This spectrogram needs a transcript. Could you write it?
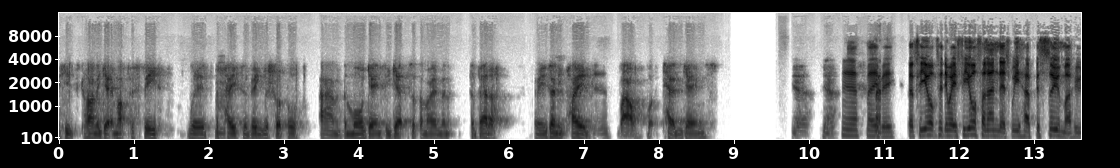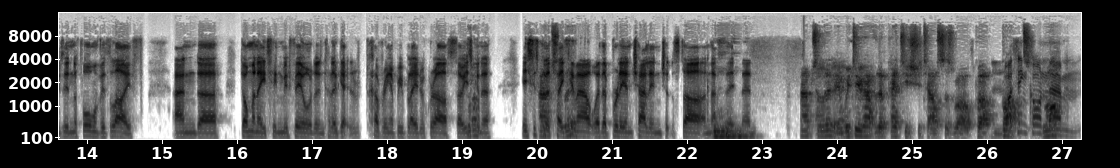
he's trying to get him up to speed with the Mm. pace of English football, and the more games he gets at the moment, the better. I mean, he's only played Yeah. wow, what ten games? Yeah, yeah. Yeah, maybe. But for your anyway, for your Fernandes, we have Bissouma, who's in the form of his life and uh, dominating midfield and kind of get covering every blade of grass. So he's Well, gonna, he's just gonna take him out with a brilliant challenge at the start, and that's it. Then Absolutely, and we do have Le Petit Chitels as well. But, Mm. but But I think on Mark- um,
